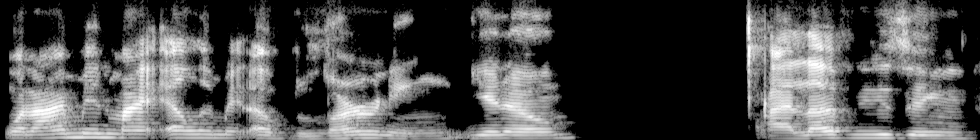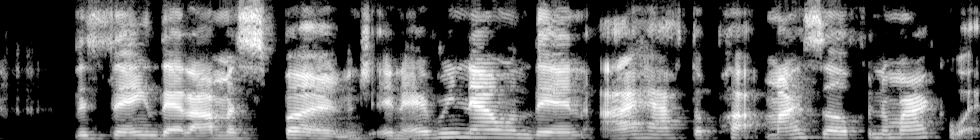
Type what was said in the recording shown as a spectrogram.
when I'm in my element of learning, you know, I love using the saying that I'm a sponge. And every now and then I have to pop myself in the microwave,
